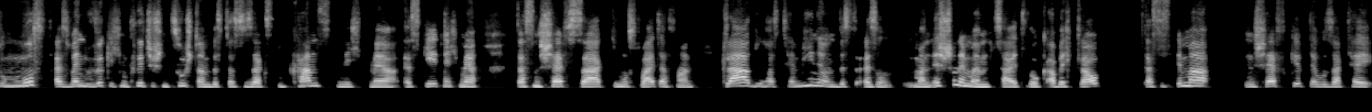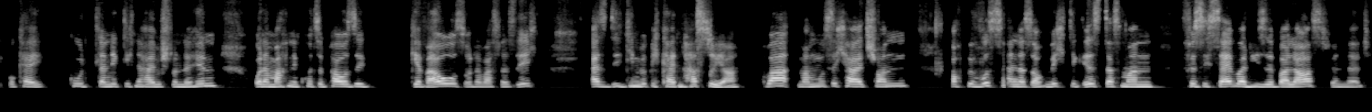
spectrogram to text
du musst, also wenn du wirklich im kritischen Zustand bist, dass du sagst, du kannst nicht mehr, es geht nicht mehr, dass ein Chef sagt, du musst weiterfahren. Klar, du hast Termine und bist, also man ist schon immer im Zeitdruck, aber ich glaube, dass es immer einen Chef gibt, der wo sagt, hey, okay, gut, dann leg dich eine halbe Stunde hin oder mach eine kurze Pause, geh raus oder was weiß ich. Also die, die Möglichkeiten hast du ja. Aber man muss sich halt schon auch bewusst sein, dass auch wichtig ist, dass man für sich selber diese Balance findet.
